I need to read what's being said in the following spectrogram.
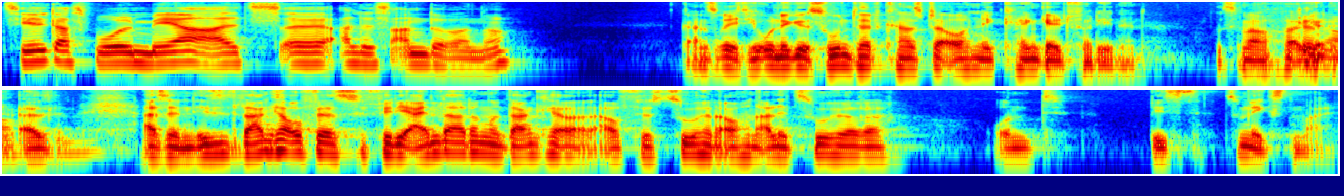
zählt das wohl mehr als äh, alles andere. Ne? Ganz richtig. Ohne Gesundheit kannst du auch nicht, kein Geld verdienen. Das auch, genau, also, also, danke auch fürs, für die Einladung und danke auch fürs Zuhören, auch an alle Zuhörer und bis zum nächsten Mal.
